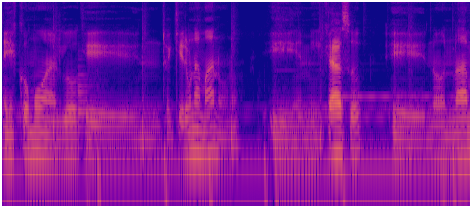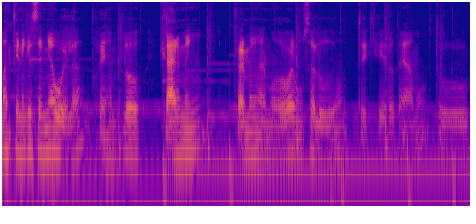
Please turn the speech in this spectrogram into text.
es como algo que requiere una mano, ¿no? Y en mi caso, eh, no nada más tiene que ser mi abuela. Por ejemplo, Carmen, Carmen Almodóvar, un saludo. Te quiero, te amo. Tú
